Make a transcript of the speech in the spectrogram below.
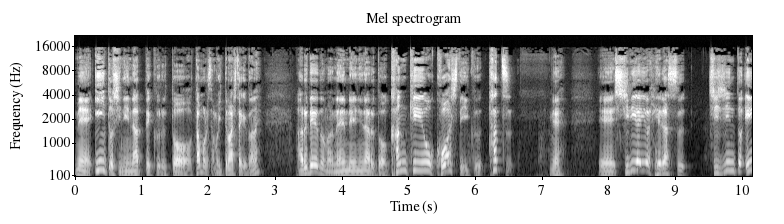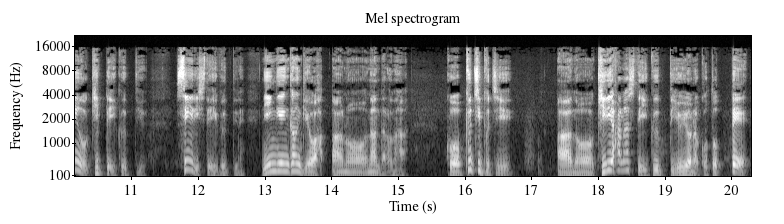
ね、いい年になってくると、タモリさんも言ってましたけどね、ある程度の年齢になると、関係を壊していく、立つ、ね、えー、知り合いを減らす、知人と縁を切っていくっていう、整理していくっていうね、人間関係を、あのー、なんだろうな、こう、プチプチ、あのー、切り離していくっていうようなことって、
